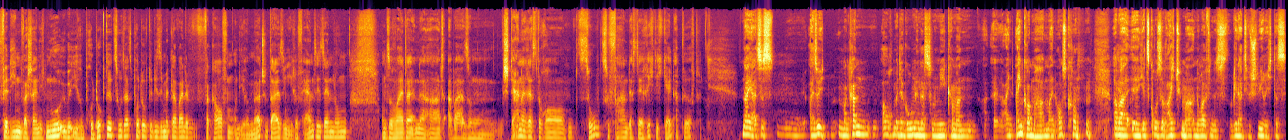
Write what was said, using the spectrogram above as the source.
verdienen wahrscheinlich nur über ihre Produkte, Zusatzprodukte, die sie mittlerweile verkaufen und ihre Merchandising, ihre Fernsehsendungen und so weiter in der Art. Aber so ein Sternerestaurant so zu fahren, dass der richtig Geld abwirft? Naja, es ist, also ich, man kann auch mit der gehobenen Gastronomie kann man äh, ein Einkommen haben, ein Auskommen, aber äh, jetzt große Reichtümer anhäufen ist relativ schwierig. Das,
